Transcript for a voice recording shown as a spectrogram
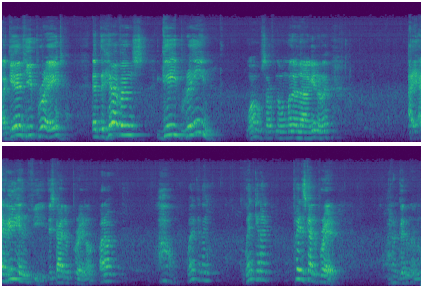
Again he prayed, and the heavens gave rain. Wow, sarap namang manalangin. Ano? I, I really envy this kind of prayer, no? Parang, wow, when can I, when can I pray this kind of prayer? Parang ganun, ano?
